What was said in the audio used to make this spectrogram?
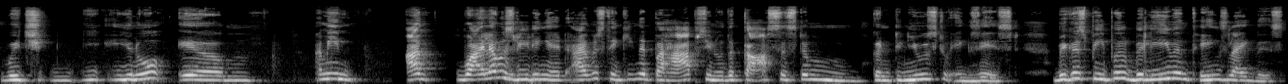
which you know. Um, I mean, I'm while I was reading it, I was thinking that perhaps, you know, the caste system continues to exist because people believe in things like this.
